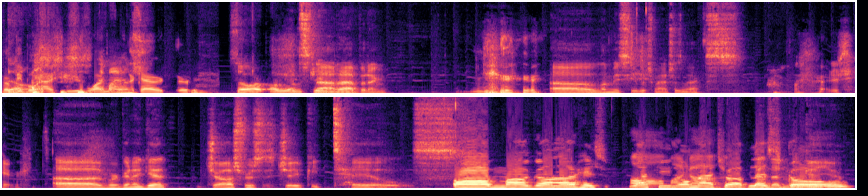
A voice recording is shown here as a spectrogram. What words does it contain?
But No. people actually just want Am I the on- character. so are, are we on It's stream? not now? happening. Uh, let me see which match is next. Uh, we're gonna get Josh versus JP Tails. Oh my god, his Oh Latino my God. matchup. Let's then we'll get go. you.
